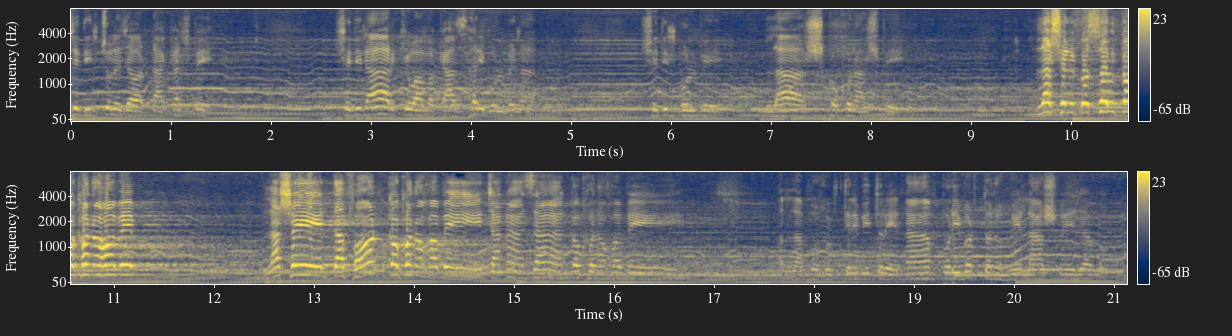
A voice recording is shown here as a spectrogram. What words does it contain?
যেদিন চলে যাওয়ার ডাক আসবে, সেদিন আর কেউ আমাকে আজহারি বলবে না। সেদিন বলবে, লাশ কখন আসবে? লাশের গোসল কখনো হবে? লাশের দাফন কখনো হবে? জানাজা কখনো হবে? আল্লাহ মুহূর্তের ভিতরে নাম পরিবর্তন হয়ে লাশ হয়ে যাব।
